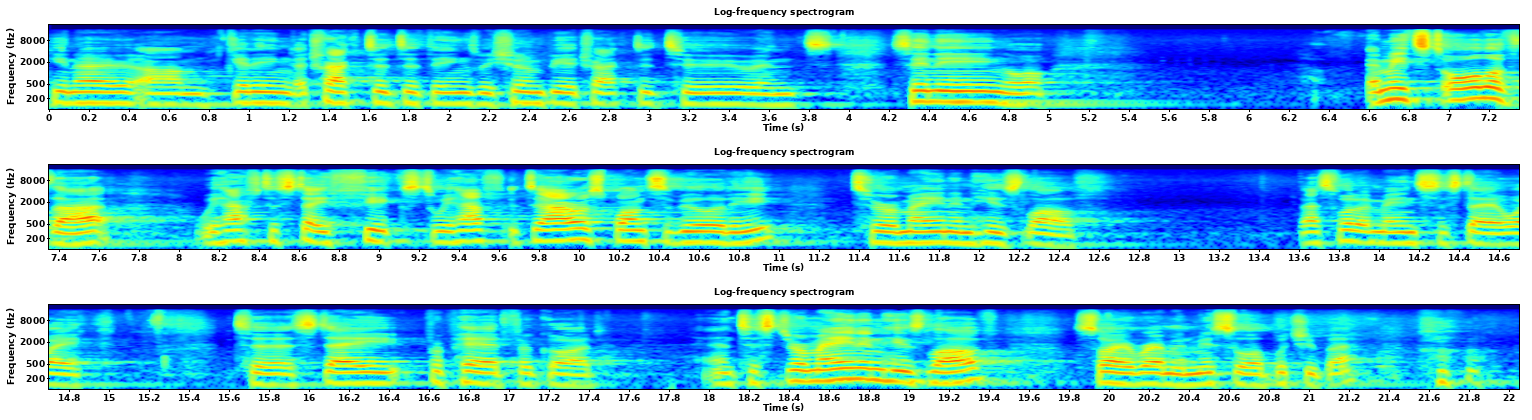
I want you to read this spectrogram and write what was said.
you know, um, getting attracted to things we shouldn't be attracted to and sinning or amidst all of that, we have to stay fixed. We have, it's our responsibility to remain in His love. That's what it means to stay awake, to stay prepared for God, and to remain in His love. Sorry, Roman Missal, I'll put you back.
